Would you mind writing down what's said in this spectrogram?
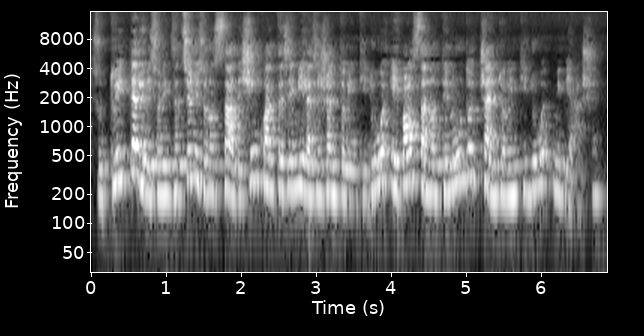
Su Twitter le visualizzazioni sono state 56.622 e i post hanno ottenuto 122 mi piace.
